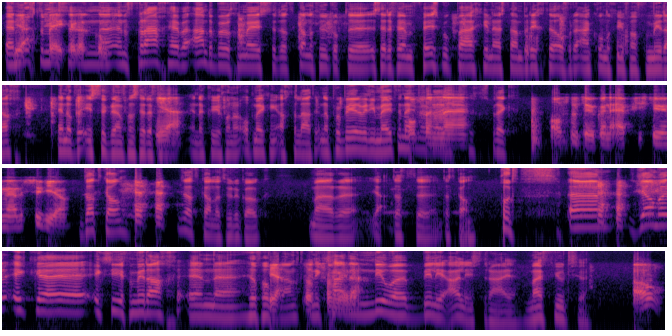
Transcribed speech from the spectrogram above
en Ja, mochten mensen een, een vraag hebben aan de burgemeester... dat kan natuurlijk op de ZFM Facebookpagina staan berichten... over de aankondiging van vanmiddag. En op de Instagram van ZFM. Ja. En dan kun je gewoon een opmerking achterlaten. En dan proberen we die mee te nemen Of een, bij eh, het gesprek. Of natuurlijk een appje sturen naar de studio. Dat kan. dat kan natuurlijk ook. Maar eh, ja, dat, eh, dat kan. Goed. Ehm, jammer, ik, eh, ik zie je vanmiddag. En eh, heel veel Ja, bedankt. en ik ga vanmiddag. de nieuwe Billie Eilish draaien. My Future. Oh,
